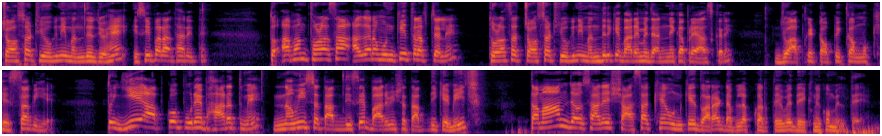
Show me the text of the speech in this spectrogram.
चौसठ योगिनी मंदिर जो हैं, इसी पर आधारित हैं। तो अब हम थोड़ा सा अगर हम उनकी तरफ़ चलें थोड़ा सा चौसठ योगिनी मंदिर के बारे में जानने का प्रयास करें, जो आपके टॉपिक का मुख्य हिस्सा भी है तो ये आपको पूरे भारत में नवीं शताब्दी से बारहवीं शताब्दी के बीच तमाम जो सारे शासक हैं, उनके द्वारा डेवलप करते हुए देखने को मिलते हैं।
